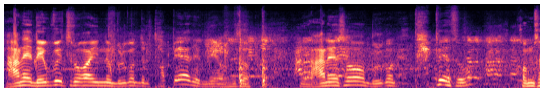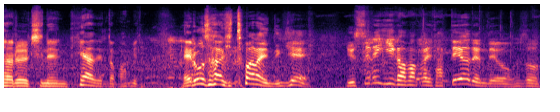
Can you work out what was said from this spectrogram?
안에 내부에 들어가 있는 물건들을 다 빼야 된대요. 그래서 이 안에서 물건 다 빼서 검사를 진행해야 된다고 합니다. 애로사항이 또 하나 있는 게 이 쓰레기 가방까지 다 떼야 된대요. 그래서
